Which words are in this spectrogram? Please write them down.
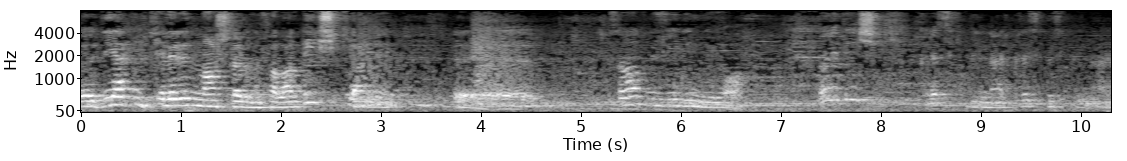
e, diğer ülkelerin marşlarını falan değişik yani. E, sanat müziği dinliyor. Öyle değişik klasik dinler, klasik müzik dinler.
